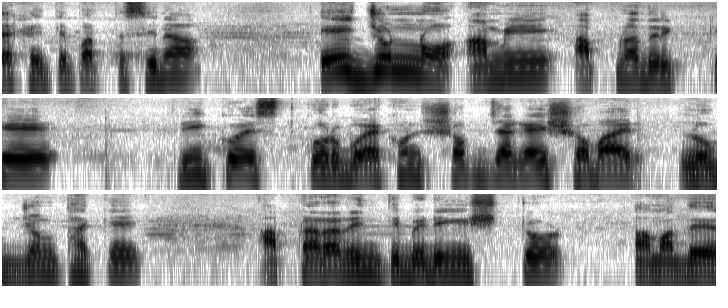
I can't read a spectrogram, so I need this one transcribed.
দেখাইতে পারতেছি না। এই জন্য আমি আপনাদেরকে রিকোয়েস্ট করব, এখন সব জায়গায় সবাই লোকজন থাকে। আপনারা রিন্তি বেডিং স্টোর, আমাদের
